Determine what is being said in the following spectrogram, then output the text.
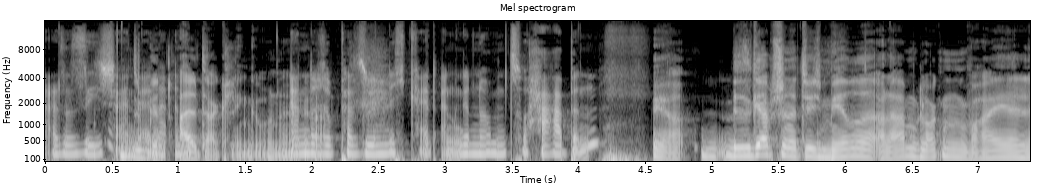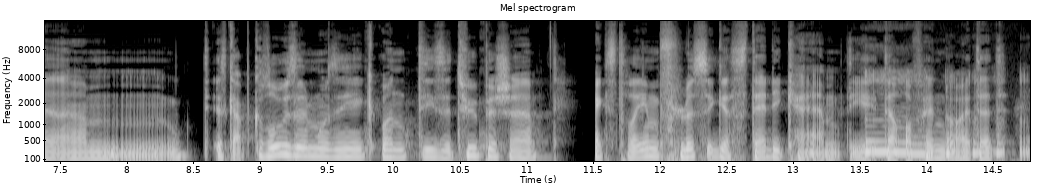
Also sie scheint eine alter Klingone, andere ja. Persönlichkeit angenommen zu haben. Ja, es gab schon natürlich mehrere Alarmglocken, weil ähm, es gab Gruselmusik und diese typische extrem flüssige Steadicam, die mm, darauf hindeutet, mm, mm,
